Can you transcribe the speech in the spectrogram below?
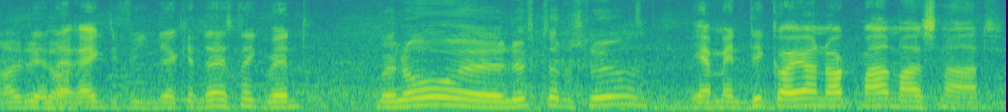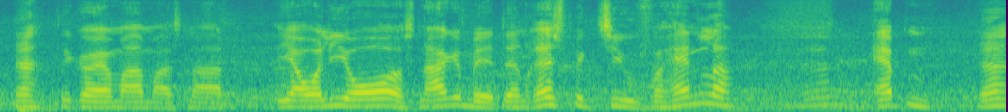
Ja, det er Den godt. er rigtig fin. Jeg kan næsten ikke vente. Hvornår øh, løfter du sløret? Jamen, det gør jeg nok meget, meget snart. Ja. Det gør jeg meget, meget snart. Jeg var lige over og snakke med den respektive forhandler af dem. Ja.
